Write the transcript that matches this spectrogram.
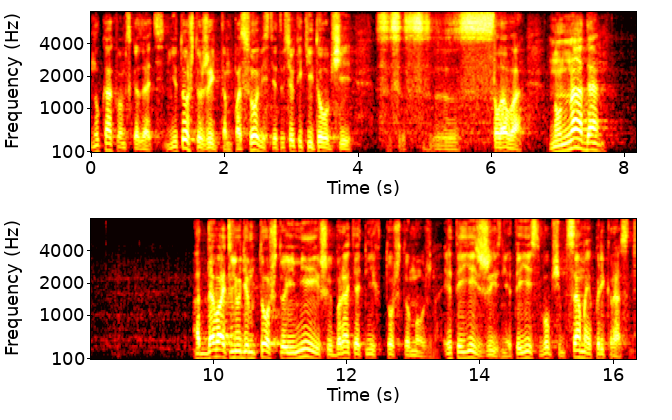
ну как вам сказать, не то, что жить там по совести, это все какие-то общие слова, но надо отдавать людям то, что имеешь, и брать от них то, что можно. Это и есть жизнь, это и есть, в общем, самое прекрасное.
